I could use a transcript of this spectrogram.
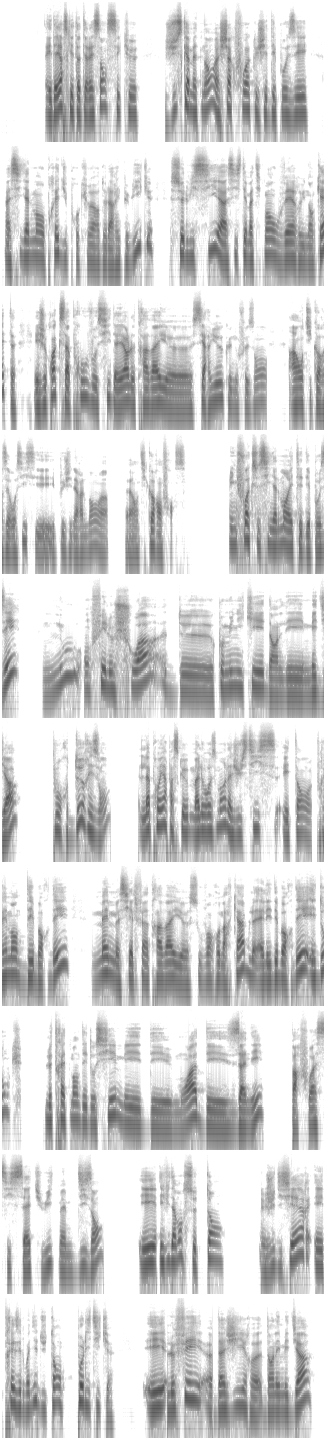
et d'ailleurs, ce qui est intéressant, c'est que jusqu'à maintenant, à chaque fois que j'ai déposé un signalement auprès du procureur de la République, celui-ci a systématiquement ouvert une enquête. Et je crois que ça prouve aussi d'ailleurs le travail euh, sérieux que nous faisons à Anticor 06 et plus généralement à Anticor en France. Une fois que ce signalement a été déposé, nous, on fait le choix de communiquer dans les médias pour deux raisons. La première parce que malheureusement, la justice étant vraiment débordée, même si elle fait un travail souvent remarquable, elle est débordée et donc le traitement des dossiers met des mois, des années, parfois 6, 7, 8, même 10 ans. Et évidemment, ce temps judiciaire est très éloigné du temps politique. Et le fait d'agir dans les médias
